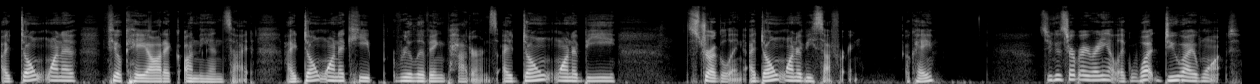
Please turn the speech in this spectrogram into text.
I don't want to feel chaotic on the inside. I don't want to keep reliving patterns. I don't want to be struggling. I don't want to be suffering. Okay? So you can start by writing out, like, what do I want?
